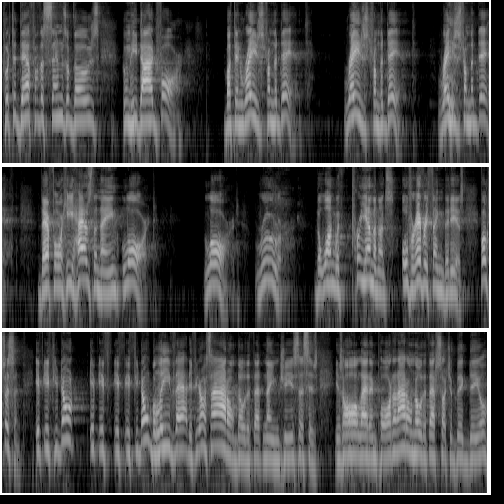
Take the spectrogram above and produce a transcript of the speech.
put to death for the sins of those whom he died for, but then raised from the dead. Raised from the dead. Raised from the dead. Therefore, he has the name Lord, Lord, ruler, the one with preeminence over everything that is. Folks, listen, if, if you don't if, if, if, if you don't believe that, if you don't say, I don't know that that name Jesus is, is all that important, I don't know that that's such a big deal,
